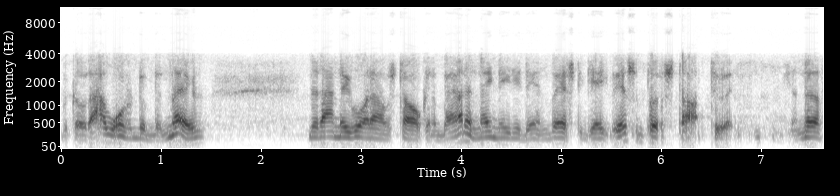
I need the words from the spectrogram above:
because I wanted them to know that I knew what I was talking about, and they needed to investigate this and put a stop to it. Enough's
